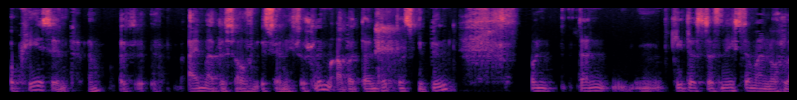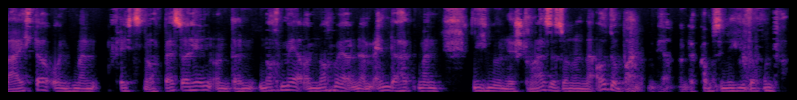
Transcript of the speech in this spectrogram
okay sind. Also einmal besaufen ist ja nicht so schlimm, aber dann wird das gedüngt und dann geht das das nächste Mal noch leichter und man kriegt es noch besser hin und dann noch mehr und noch mehr und am Ende hat man nicht nur eine Straße, sondern eine Autobahn im Hirn und da kommst du nicht wieder runter.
